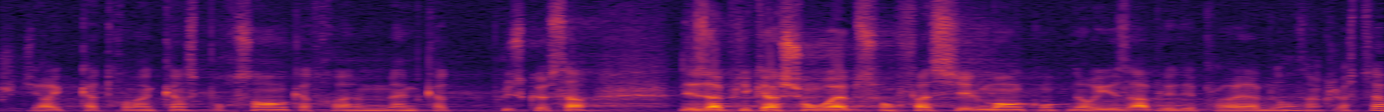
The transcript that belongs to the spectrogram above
je dirais que 95%, 80, même plus que ça, des applications web sont facilement conteneurisables et déployables dans un cluster,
